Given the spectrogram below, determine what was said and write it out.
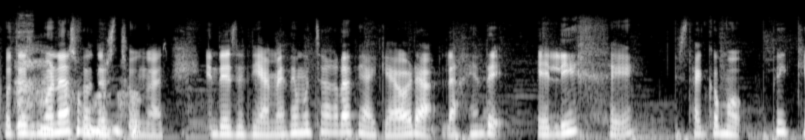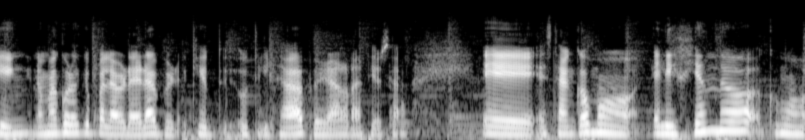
Fotos monas, fotos chungas. Entonces decía, me hace mucha gracia que ahora la gente elige está como picking, no me acuerdo qué palabra era pero, que utilizaba, pero era graciosa. Eh, están como eligiendo como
